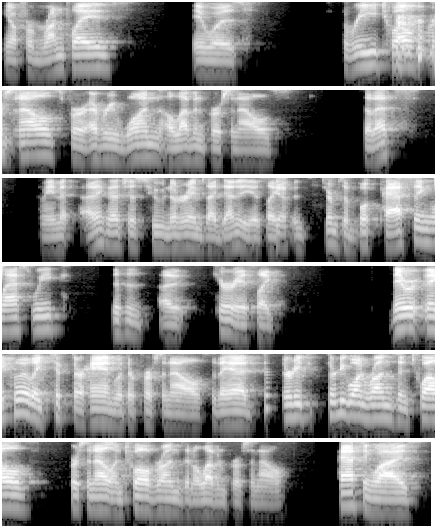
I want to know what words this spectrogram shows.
you know, from run plays, it was three 12 personnels for every one 11 personnels. So that's, I mean, I think that's just who Notre Dame's identity is. Like Yeah. in terms of book passing last week, this is uh, curious. Like they were they clearly tipped their hand with their personnel. So they had 30, 31 runs and 12 personnel and 12 runs and 11 personnel. Passing wise,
